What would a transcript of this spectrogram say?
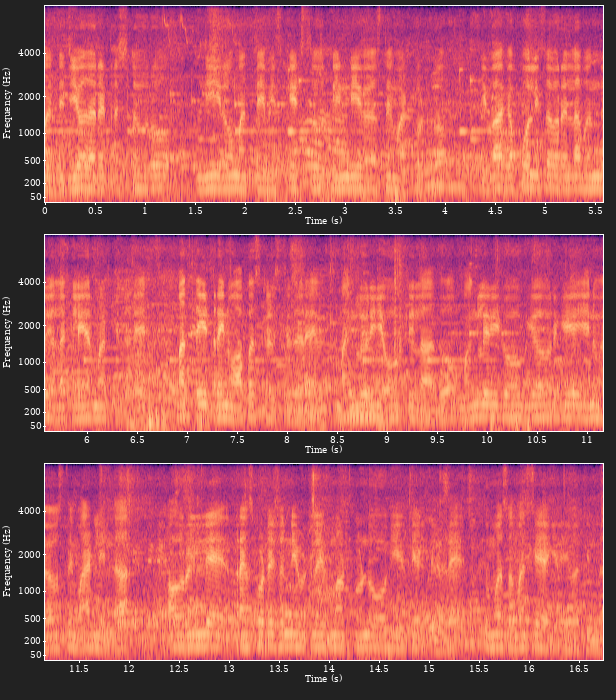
ಮತ್ತು ಜೀವಧಾರೆ ಟ್ರಸ್ಟ್ ಅವರು ನೀರು ಮತ್ತು ಬಿಸ್ಕೆಟ್ಸು ತಿಂಡಿ ವ್ಯವಸ್ಥೆ ಮಾಡಿಕೊಟ್ರು. ಇವಾಗ ಪೊಲೀಸ್ ಅವರೆಲ್ಲ ಬಂದು ಎಲ್ಲ ಕ್ಲಿಯರ್ ಮಾಡ್ತಿದ್ದಾರೆ. ಮತ್ತೆ ಈ ಟ್ರೈನ್ ವಾಪಸ್ ಕಳಿಸ್ತಿದ್ದಾರೆ. ಮಂಗಳೂರಿಗೆ ಹೋಗ್ತಿಲ್ಲ ಅದು. ಮಂಗಳೂರಿಗೆ ಹೋಗೋರಿಗೆ ಏನು ವ್ಯವಸ್ಥೆ ಮಾಡಲಿಲ್ಲ. ಅವರು ಇಲ್ಲೇ ಟ್ರಾನ್ಸ್ಪೋರ್ಟೇಷನ್ ಯೂಟಿಲೈಸ್ ಮಾಡಿಕೊಂಡು ಹೋಗಿ ಅಂತ ಹೇಳ್ತಿದ್ದಾರೆ. ತುಂಬ ಸಮಸ್ಯೆ ಆಗಿದೆ ಇವತ್ತಿಂದ.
